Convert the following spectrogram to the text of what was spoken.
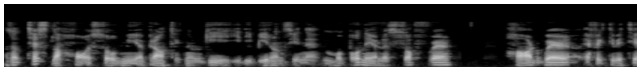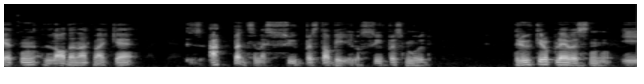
altså Tesla har så mye bra teknologi i de bilene sine. Både gjelder software, hardware, effektiviteten, ladenettverket, appen som er superstabil og supersmooth, brukeropplevelsen i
